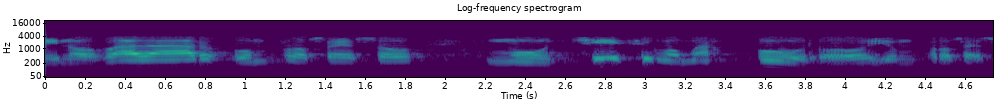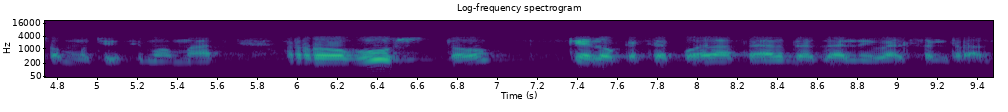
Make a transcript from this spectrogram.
y nos va a dar un proceso muchísimo más puro y un proceso muchísimo más robusto que lo que se puede hacer desde el nivel central.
